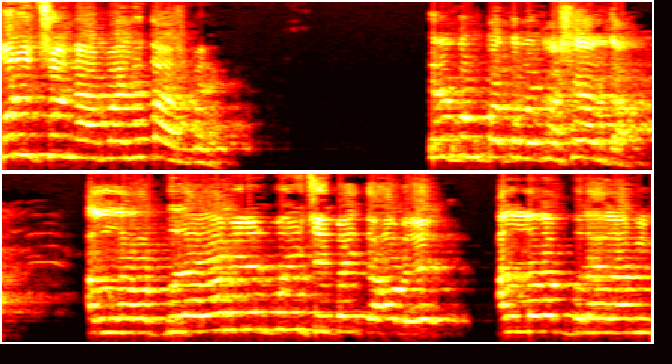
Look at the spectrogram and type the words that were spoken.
পরিচয় না পাইলে তো আসবে এরকম কত লোক আসে আর যা। আল্লাহ রাব্বুল আলামিনের পরিচয় পাইতে হবে। আল্লাহ রাব্বুল আলামিন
